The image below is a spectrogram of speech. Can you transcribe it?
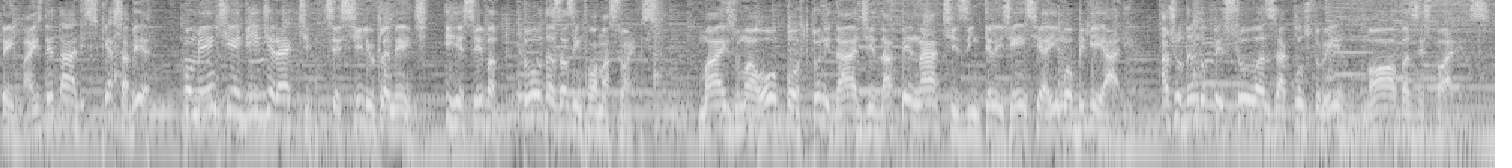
Tem mais detalhes, quer saber? Comente e envie direct Cecílio Clemente e receba todas as informações. Mais uma oportunidade da Penates Inteligência Imobiliária, ajudando pessoas a construir novas histórias.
